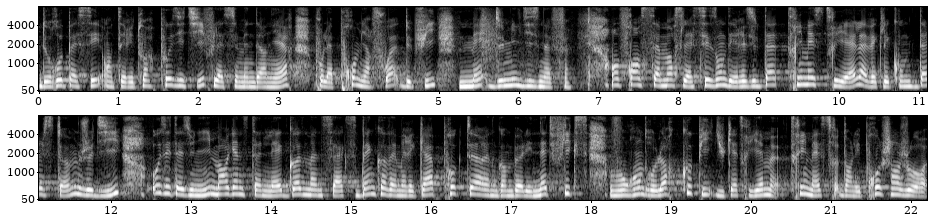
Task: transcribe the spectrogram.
de repasser en territoire positif la semaine dernière pour la première fois depuis mai 2019. En France s'amorce la saison des résultats trimestriels avec les comptes d'Alstom jeudi. Aux États-Unis, Morgan Stanley, Goldman Sachs, Bank of America, Procter Gamble et Netflix vont rendre leur copie du quatrième trimestre dans les prochains jours.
